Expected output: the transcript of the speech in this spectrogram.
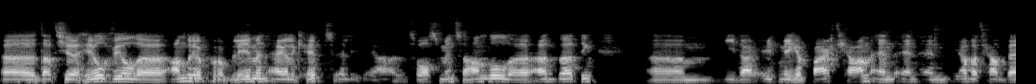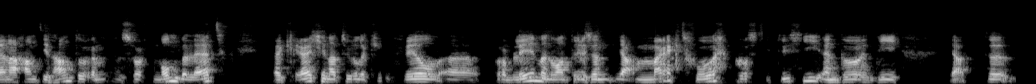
Uh, dat je heel veel uh, andere problemen eigenlijk hebt, ja, zoals mensenhandel, uitbuiting, um, die daar echt mee gepaard gaan. En, en, en ja, dat gaat bijna hand in hand door een, een soort non-beleid. Dan krijg je natuurlijk veel problemen, want er is een ja, markt voor prostitutie en door die ja, te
